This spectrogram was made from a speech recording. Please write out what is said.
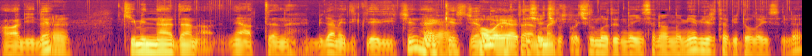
haliyle. Evet. Kimin nereden ne attığını bilemedikleri için herkes canını havaya ateş açılıp açılmadığında insan anlamayabilir tabii dolayısıyla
